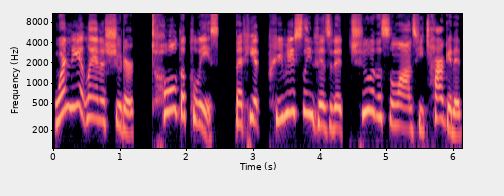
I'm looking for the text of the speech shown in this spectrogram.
When the Atlanta shooter told the police that he had previously visited two of the salons he targeted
